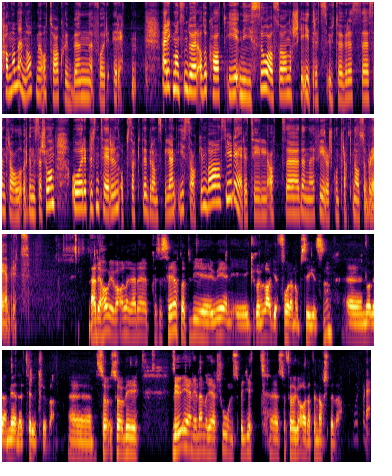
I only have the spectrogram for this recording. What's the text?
kan han ende opp med å ta klubben for retten. Erik Monsen, du er advokat i NISO, altså Norske idrettsutøveres sentralorganisasjon, og representerer den oppsagte brann i saken. Hva sier dere til at eh, denne fireårskontrakten altså ble brutt? Nei, Det har vi allerede presisert, at vi er uenig i grunnlaget for den oppsigelsen eh, når vi har med det til klubben. Eh, så, så vi, vi, er uenig i den reaksjonen som ble gitt eh, som følge av dette nachspielet. Hvorfor det?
